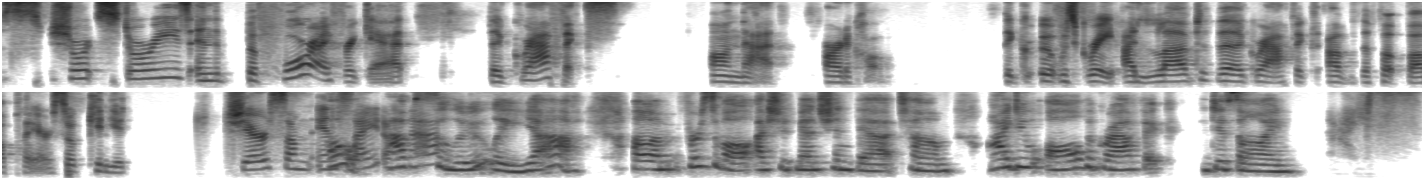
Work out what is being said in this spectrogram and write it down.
s- short stories. And before I forget, the graphics on that article, the, it was great. I loved the graphic of the football player. So, can you share some insight oh, on that? absolutely. Yeah. Um, first of all, I should mention that um, I do all the graphic design Nice.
